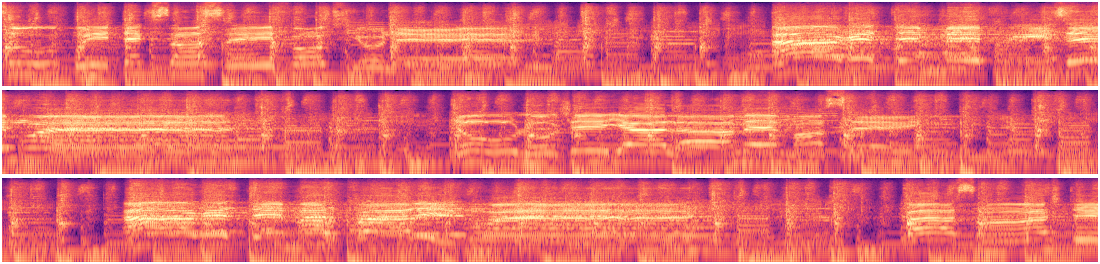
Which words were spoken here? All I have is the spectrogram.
Sou pretek san se Arrêtez Arrete meprize mwen Nou loje ya la men anseigne Arrete mal pale mwen Pasan achte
